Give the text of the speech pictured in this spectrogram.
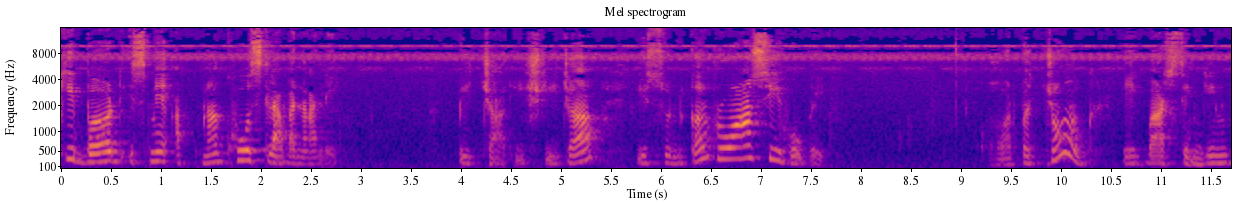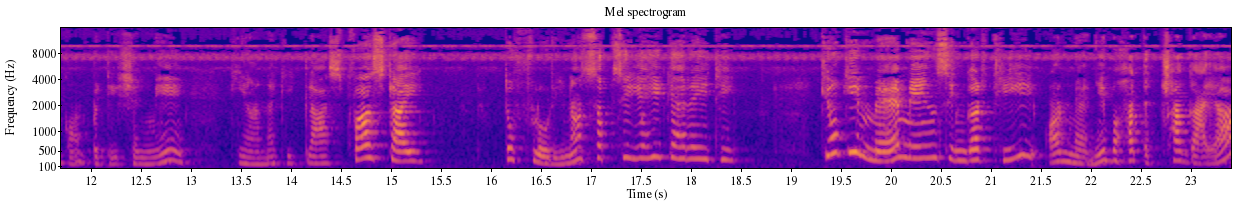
कि बर्ड इसमें अपना घोंसला बना ले। बेचारी श्रीजा ये सुनकर रुआसी हो गई। और बच्चों एक बार सिंगिंग कंपटीशन में कियाना की क्लास फ़र्स्ट आई तो फ्लोरिना सबसे यही कह रही थी क्योंकि मैं मेन सिंगर थी और मैंने बहुत अच्छा गाया,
